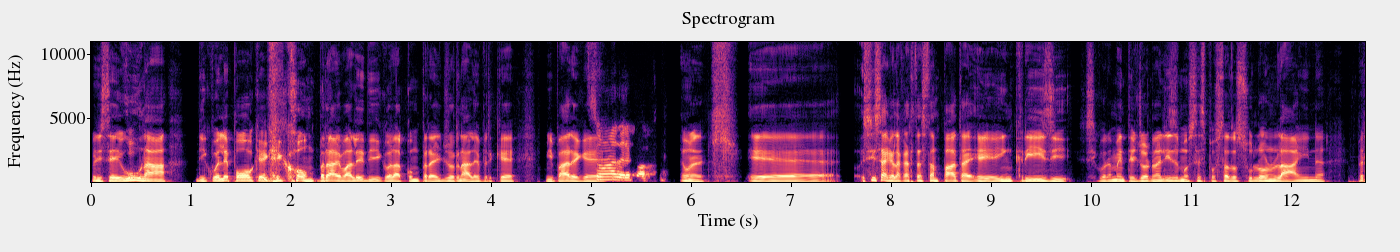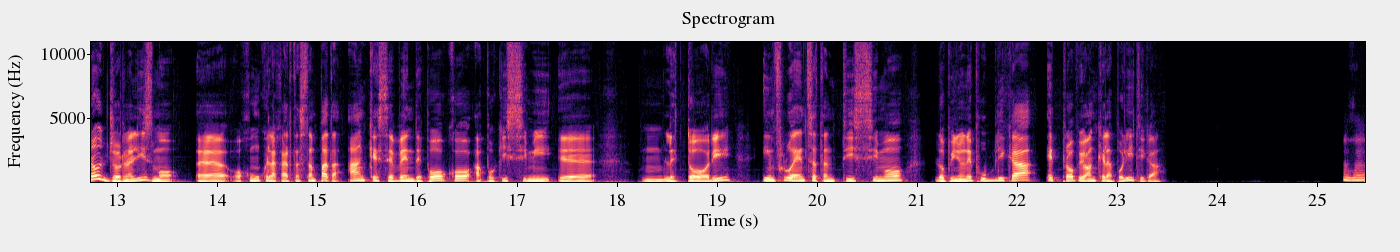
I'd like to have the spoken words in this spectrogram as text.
quindi sei sì. una di quelle poche che compra e va all'edicola a comprare il giornale perché mi pare che... Sono una delle poche. Una... Eh, si sa che la carta stampata è in crisi, sicuramente il giornalismo si è spostato sull'online, però il giornalismo eh, o comunque la carta stampata, anche se vende poco, ha pochissimi eh, lettori, influenza tantissimo l'opinione pubblica e proprio anche la politica. Mm-hmm.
